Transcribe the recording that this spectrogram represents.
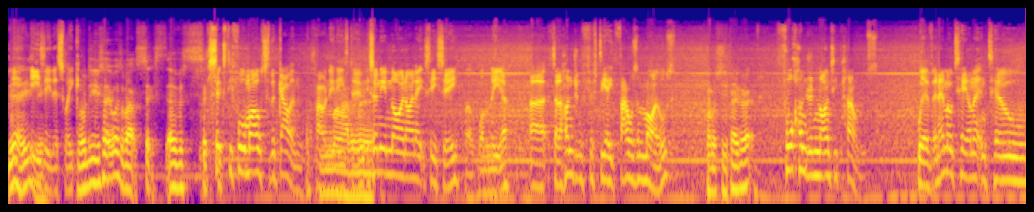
Yeah, Easy this week. What did you say it was? About six, over six. 64 miles to the gallon, apparently mad, these do. it? It's only a 998cc, well, one litre. Uh, it's at 158,000 miles, How much did you pay for it? 490 pounds, with an MOT on it until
